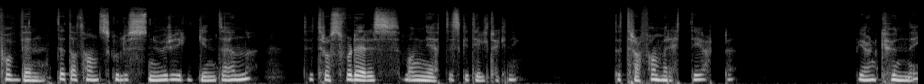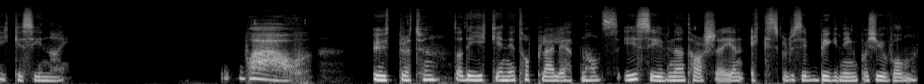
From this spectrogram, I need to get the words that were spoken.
forventet at han skulle snu ryggen til henne, til tross for deres magnetiske tiltrekning. Det traff ham rett i hjertet. Bjørn kunne ikke si nei. Wow! utbrøt hun da de gikk inn i toppleiligheten hans i syvende etasje i en eksklusiv bygning på Tjuvholmen.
